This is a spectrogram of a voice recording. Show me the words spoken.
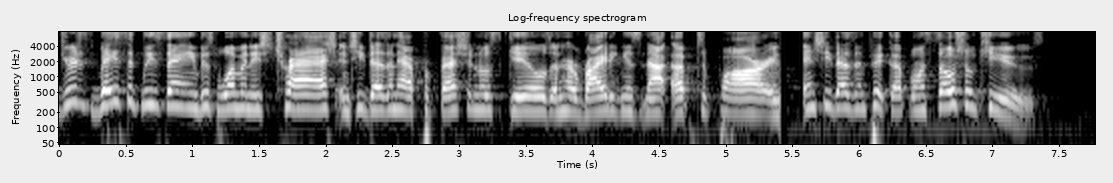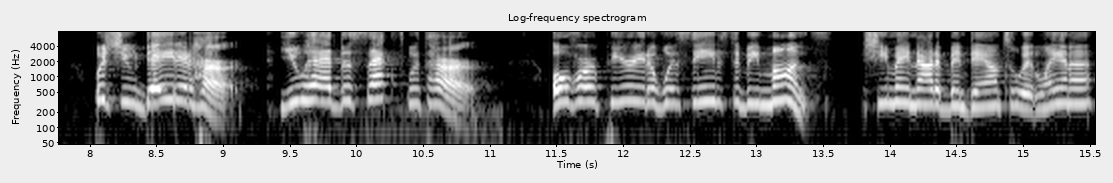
You're just basically saying this woman is trash and she doesn't have professional skills and her writing is not up to par and, and she doesn't pick up on social cues. But you dated her. You had the sex with her over a period of what seems to be months. She may not have been down to Atlanta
